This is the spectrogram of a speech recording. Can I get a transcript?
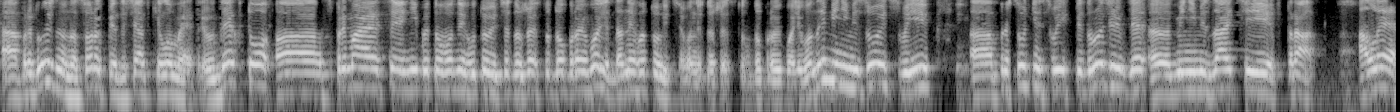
а, приблизно на 40-50 кілометрів. Дехто сприймає це, нібито вони готуються до жесту доброї волі, да не готуються вони до жесту доброї волі. Вони мінімізують свої присутність своїх підрозділів для е, мінімізації втрат. Але е,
